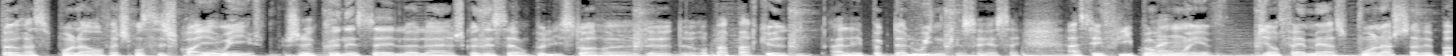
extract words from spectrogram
peur à ce point-là. En fait, je pensais, je croyais, oui, je, je connaissais, le- la, je connaissais un peu l'histoire euh, de, de Repas Park euh, à l'époque d'Halloween, que c'est assez flippant et bien fait, mais à ce point-là, je savais pas.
